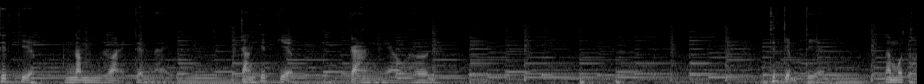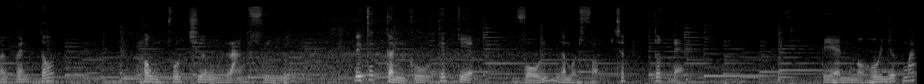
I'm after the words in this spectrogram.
Tiết kiệm, năm loại tiền này Càng tiết kiệm càng nghèo hơn. Tiết kiệm tiền là một thói quen tốt, Không phô trương lãng phí. Biết cách cần cù tiết kiệm vốn là một phẩm chất tốt đẹp. Tiền mồ hôi nước mắt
